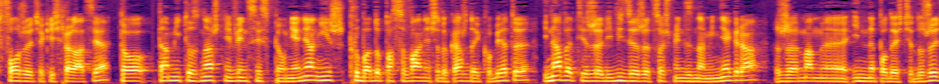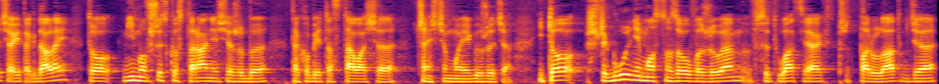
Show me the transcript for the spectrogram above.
tworzyć jakieś relacje, to da mi to znacznie więcej spełnienia niż próba dopasowania się do każdej kobiety. I nawet jeżeli widzę, że coś między nami nie gra, że mamy inne podejście do życia i tak dalej, to mimo wszystko staranie się, żeby ta kobieta stała się częścią mojego życia. I to szczególnie mocno zauważyłem w sytuacjach sprzed paru lat, gdzie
